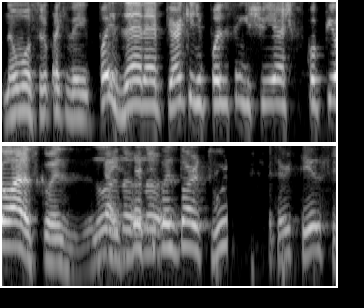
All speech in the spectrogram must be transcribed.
Não mostrou para que veio. Pois é, né? Pior que depois do Feng Shui, acho que ficou pior as coisas. Não, é, isso não, não... coisa do Arthur Certeza.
